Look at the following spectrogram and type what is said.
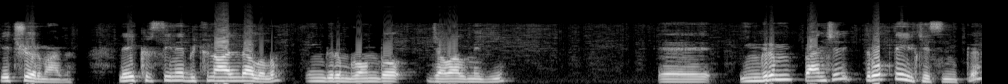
Geçiyorum abi. Lakers'ı yine bütün halinde alalım. Ingram, Rondo, Javal McGee. Ee, Ingram bence drop değil kesinlikle.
